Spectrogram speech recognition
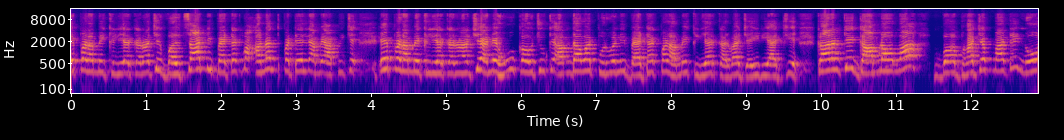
એ પણ અમે ક્લિયર કરવા છે વલસાડની બેઠકમાં અનંત પટેલને અમે આપી છે, એ પણ અમે ક્લિયર કરવાના છે અને હું કહું છું કે અમદાવાદ પૂર્વની બેઠક પણ અમે ક્લિયર કરવા જઈ રહ્યા છીએ. કારણ કે ગામડાઓમાં ભાજપ માટે નો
